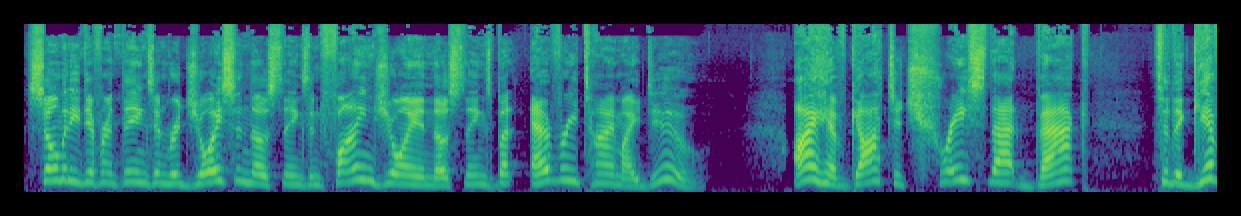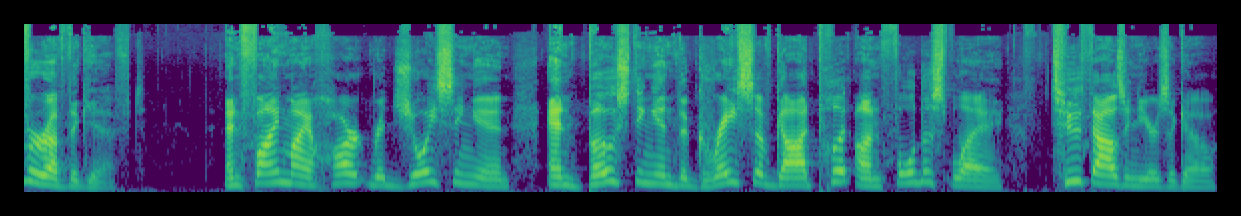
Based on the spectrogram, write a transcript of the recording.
so many different things and rejoice in those things and find joy in those things. But every time I do, I have got to trace that back to the giver of the gift and find my heart rejoicing in and boasting in the grace of God put on full display 2,000 years ago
